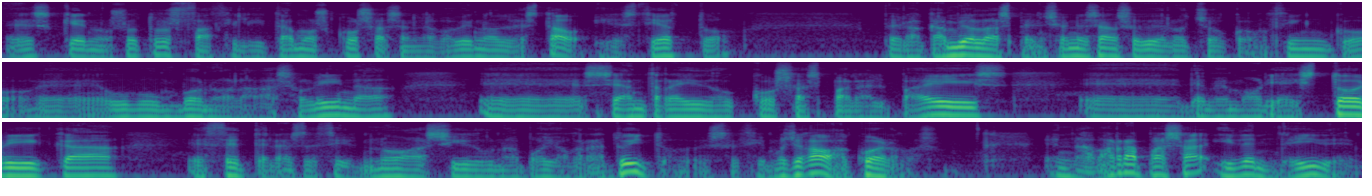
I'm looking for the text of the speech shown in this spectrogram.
es que nosotros facilitamos cosas en el gobierno del Estado, y es cierto, pero a cambio las pensiones han subido el 8,5, eh, hubo un bono a la gasolina, eh, se han traído cosas para el país, de memoria histórica, etcétera. Es decir, no ha sido un apoyo gratuito, es decir, hemos llegado a acuerdos. En Navarra pasa idem de idem,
